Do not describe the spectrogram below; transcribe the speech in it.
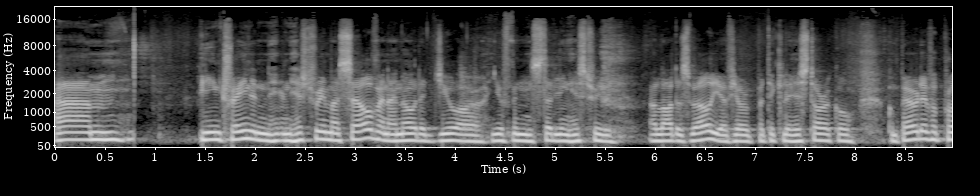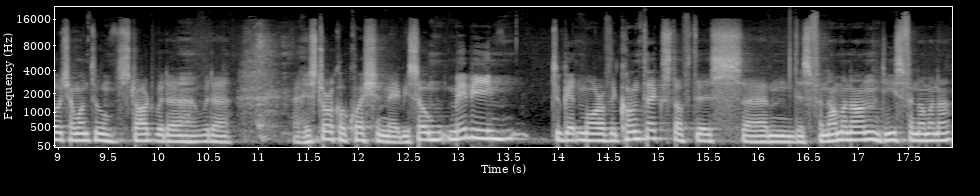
Um, being trained in, in history myself, and I know that you are you've been studying history a lot as well. You have your particular historical comparative approach. I want to start with a with a, a historical question, maybe. So maybe to get more of the context of this, um, this phenomenon, these phenomena,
